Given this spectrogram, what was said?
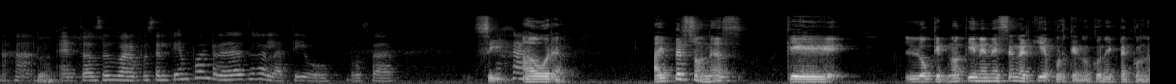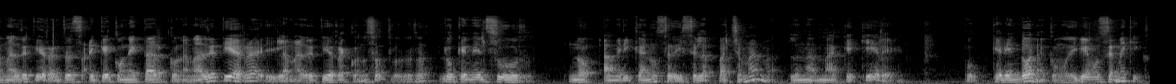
Ajá. Entonces, bueno, pues el tiempo en realidad es relativo, o sea. Sí, ahora, hay personas que lo que no tienen esa energía porque no conectan con la madre tierra. Entonces hay que conectar con la madre tierra y la madre tierra con nosotros, ¿verdad? Lo que en el sur no, americano se dice la Pachamama, la mamá que quiere, o querendona, como diríamos en México.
